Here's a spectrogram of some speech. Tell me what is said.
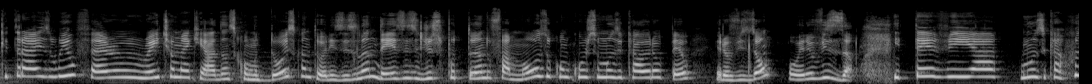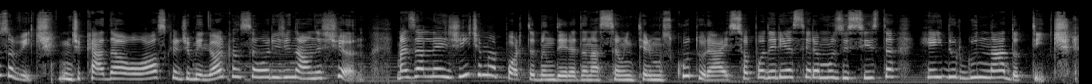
que traz Will Ferrell e Rachel McAdams como dois cantores islandeses disputando o famoso concurso musical europeu Eurovisão ou Eurovisão. E teve a música Husavich, indicada ao Oscar de melhor canção original neste ano. Mas a legítima porta-bandeira da nação em termos culturais só poderia ser a musicista Heidur Gunnadottir.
